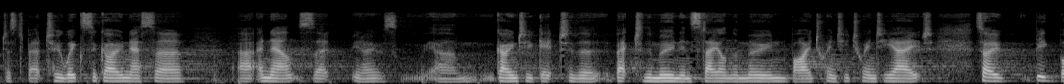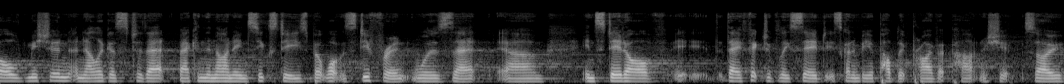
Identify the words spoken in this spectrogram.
just about two weeks ago, NASA uh, announced that you know was um, going to get to the back to the moon and stay on the moon by 2028. So big bold mission analogous to that back in the 1960s. But what was different was that. Um, instead of, they effectively said it's going to be a public private partnership. So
